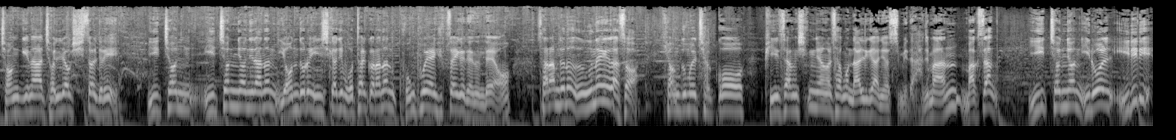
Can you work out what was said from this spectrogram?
전기나 전력 시설들이 2000, 2000년이라는 연도를 인식하지 못할 거라는 공포에 휩싸이게 되는데요. 사람들은 은행에 가서 현금을 찾고 비상 식량을 사고 난리가 아니었습니다. 하지만 막상 2000년 1월 1일이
